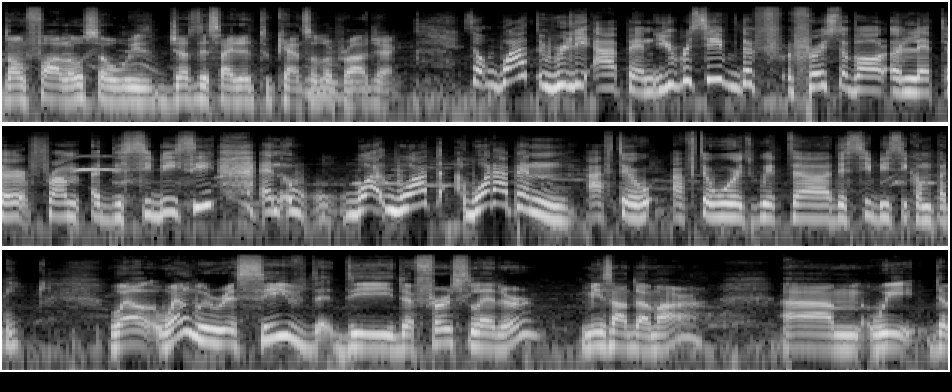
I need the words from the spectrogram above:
don't follow, so we just decided to cancel the project. So what really happened? You received the first of all a letter from uh, the CBC, and what what what happened after afterwards with uh, the CBC company? Well, when we received the the first letter, mise en demeure, um, we the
